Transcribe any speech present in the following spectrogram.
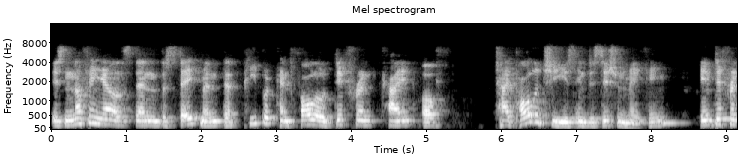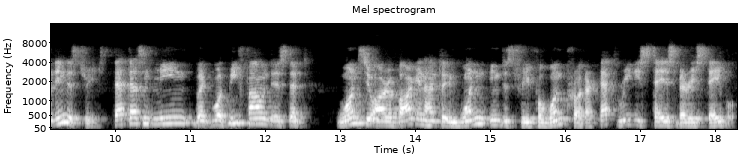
is nothing else than the statement that people can follow different kind of typologies in decision making in different industries. That doesn't mean what we found is that once you are a bargain hunter in one industry for one product, that really stays very stable.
